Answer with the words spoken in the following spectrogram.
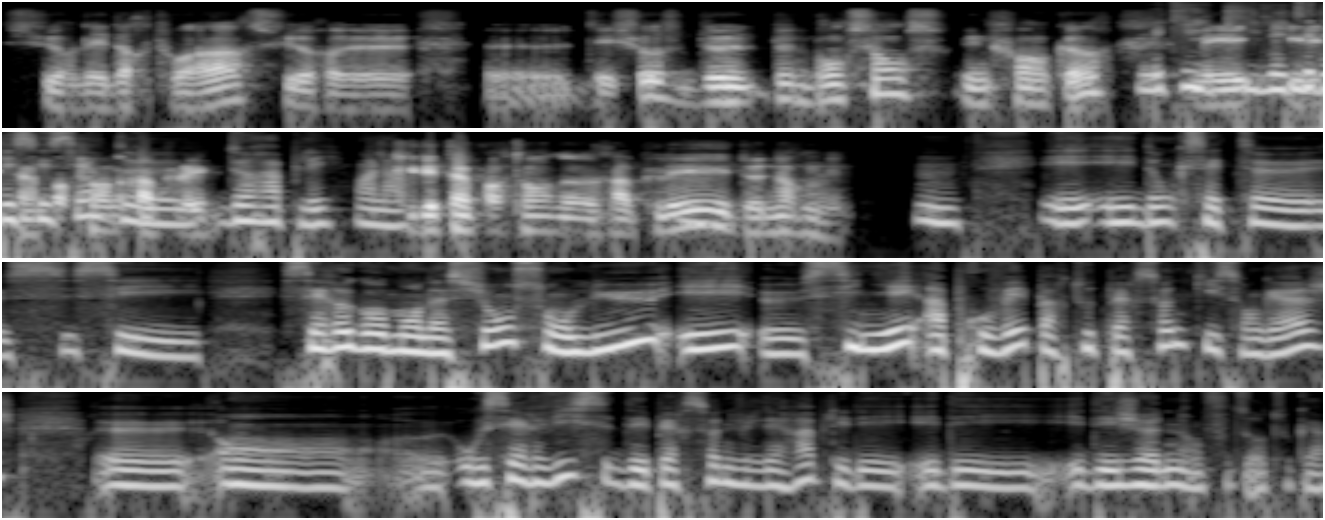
sur les dortoirs, sur euh, euh, des choses de, bon sens, une fois encore. Mais qu'il était nécessaire de, rappeler. Voilà. Qu'il est important de rappeler et de normer. Hum. Et, donc cette, euh, ces, ces, recommandations sont lues et signées, approuvées par toute personne qui s'engage en, au service des personnes vulnérables et des, et des, et des jeunes, en, en tout cas.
